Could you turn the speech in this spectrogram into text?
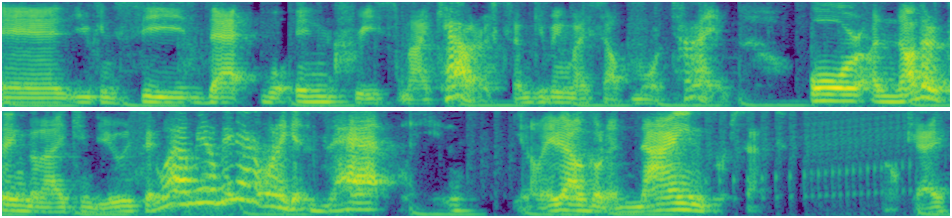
And you can see that will increase my calories because I'm giving myself more time. Or another thing that I can do is say, well, you know, maybe I don't want to get that lean. You know, maybe I'll go to 9%. Okay.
